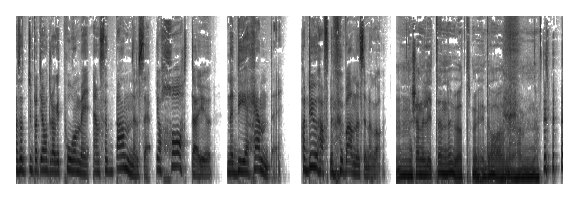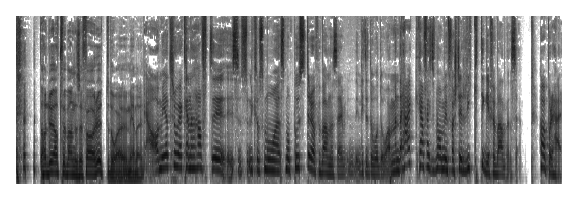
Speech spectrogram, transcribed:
Alltså typ att jag har dragit på mig en förbannelse. Jag hatar ju när det händer. Har du haft en förbannelse någon gång? Mm, jag känner lite nu att idag. har du haft förbannelse förut då menar du? Ja, men jag tror jag kan ha haft eh, liksom små, små puster av förbannelser lite då och då. Men det här kan faktiskt vara min första riktiga förbannelse. Hör på det här.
